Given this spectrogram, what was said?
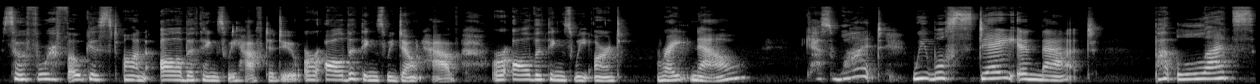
So if we're focused on all the things we have to do, or all the things we don't have, or all the things we aren't right now, guess what? We will stay in that. But let's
